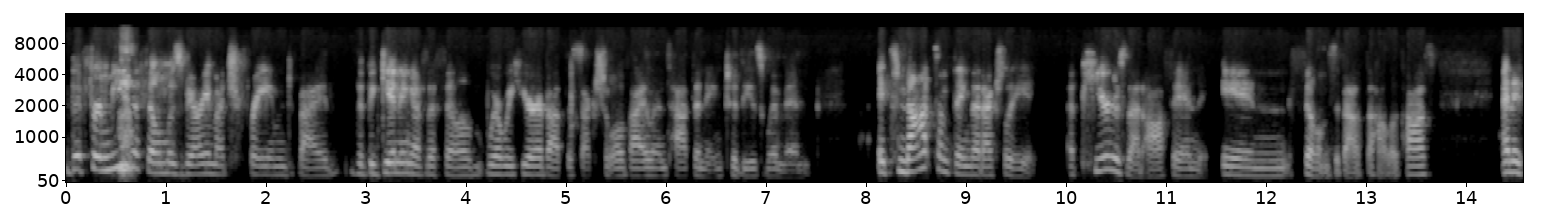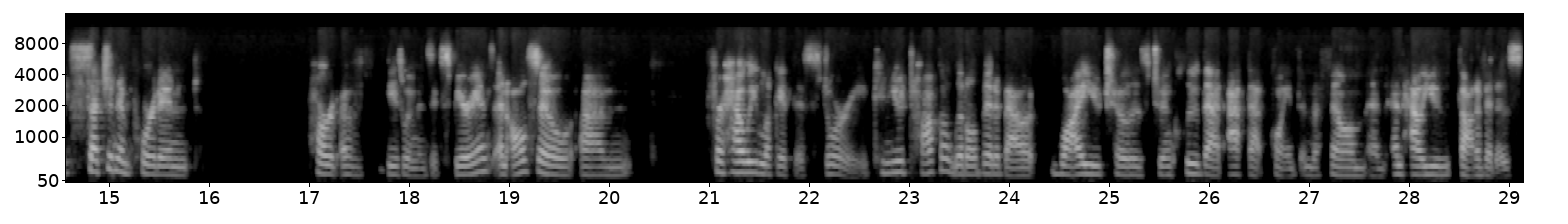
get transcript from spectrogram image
the, for me, the film was very much framed by the beginning of the film where we hear about the sexual violence happening to these women. It's not something that actually appears that often in films about the Holocaust. And it's such an important part of these women's experience and also um, for how we look at this story. Can you talk a little bit about why you chose to include that at that point in the film and, and how you thought of it as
